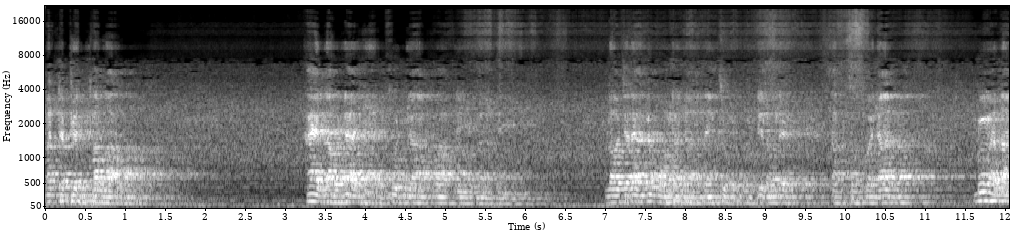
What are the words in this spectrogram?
มันจะเป็นพลังให้เราได้เห็นคุณงามความดีบารมีเราจะได้อนุโมทนาในส่วนบุญที่เราได้สั่งสมไว้นั้นเมื่อเรา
